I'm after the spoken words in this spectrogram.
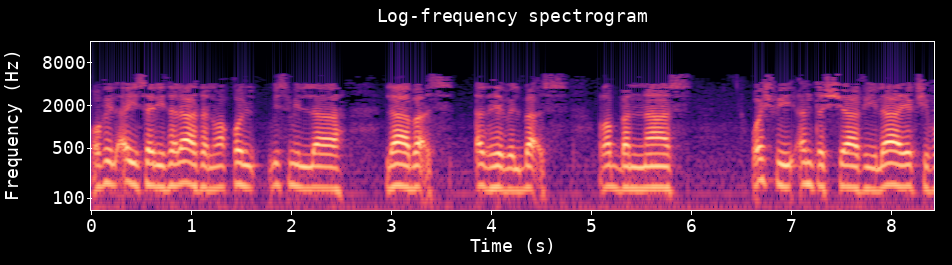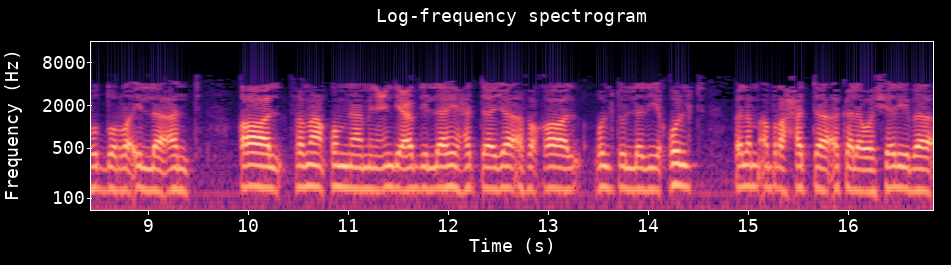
وفي الأيسر ثلاثا وقل بسم الله لا بأس أذهب البأس. رب الناس واشفي أنت الشافي لا يكشف الضر إلا أنت. قال فما قمنا من عند عبد الله حتى جاء فقال قلت الذي قلت. فلم أبرح حتى أكل وشرب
